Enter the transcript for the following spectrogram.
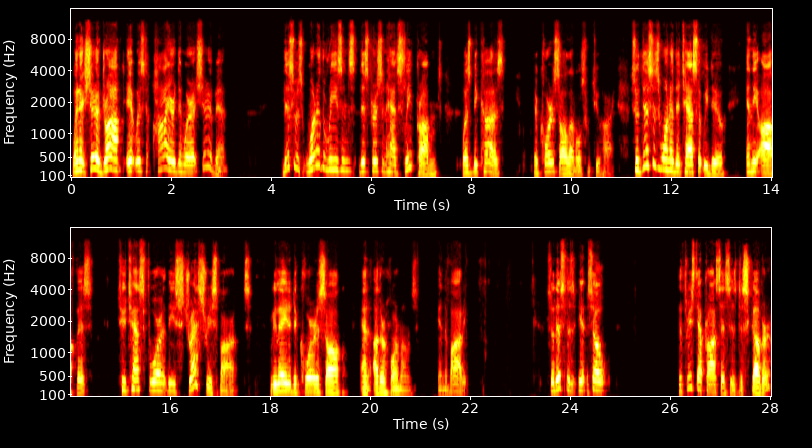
when it should have dropped, it was higher than where it should have been. This was one of the reasons this person had sleep problems was because their cortisol levels were too high. So this is one of the tests that we do in the office to test for the stress response related to cortisol and other hormones in the body. So this is so the three step process is discover.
